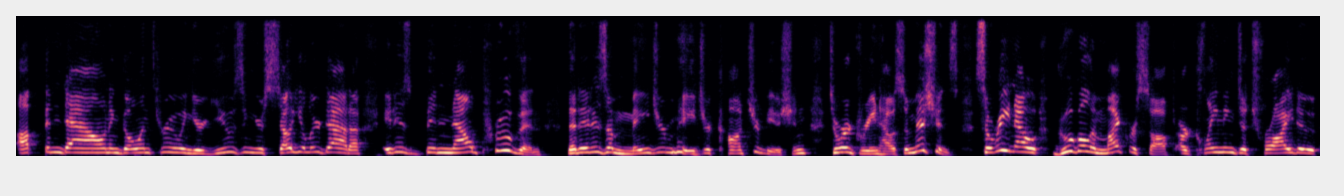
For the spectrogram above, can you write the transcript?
up and down and going through and you're using your cellular data, it has been now proven that it is a major, major contribution to our greenhouse emissions. So, right now, Google and Microsoft are claiming to try to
